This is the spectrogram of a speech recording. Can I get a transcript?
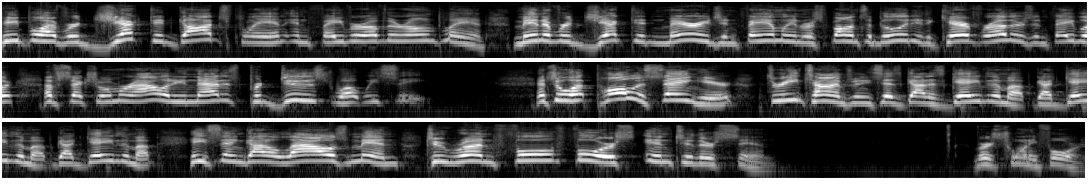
People have rejected God's plan in favor of their own plan. Men have rejected marriage and family and responsibility to care for others in favor of sexual morality, and that has produced what we see. And so what Paul is saying here, three times when he says God has gave them up, God gave them up, God gave them up, he's saying God allows men to run full force into their sin. Verse 24.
